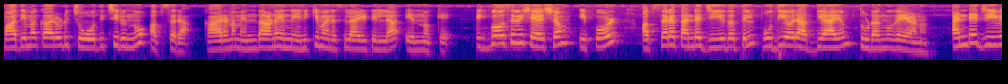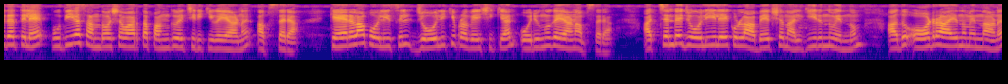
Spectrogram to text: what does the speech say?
മാധ്യമക്കാരോട് ചോദിച്ചിരുന്നു അപ്സര. കാരണം എന്താണ് എന്ന് എനിക്ക് മനസ്സിലായിട്ടില്ല എന്നൊക്കെ. ബിഗ് ബോസിന് ശേഷം ഇപ്പോൾ അപ്സര തന്റെ ജീവിതത്തിൽ പുതിയൊരു അധ്യായം തുടങ്ങുകയാണ്. തന്റെ ജീവിതത്തിലെ പുതിയ സന്തോഷ വാർത്ത പങ്കുവച്ചിരിക്കുകയാണ് അപ്സര. കേരള പോലീസിൽ ജോലിക്ക് പ്രവേശിക്കാൻ ഒരുങ്ങുകയാണ് അപ്സര. അച്ഛന്റെ ജോലിയിലേക്കുള്ള അപേക്ഷ നൽകിയിരുന്നുവെന്നും അത് ഓർഡർ ആയെന്നുമെന്നാണ്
